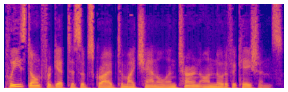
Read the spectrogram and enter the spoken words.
Please don't forget to subscribe to my channel and turn on notifications.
